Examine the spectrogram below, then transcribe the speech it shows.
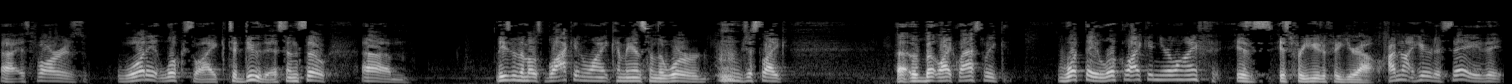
uh, as far as what it looks like to do this. And so, um, these are the most black and white commands from the Word, just like, uh, but like last week, what they look like in your life is, is for you to figure out. I'm not here to say that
